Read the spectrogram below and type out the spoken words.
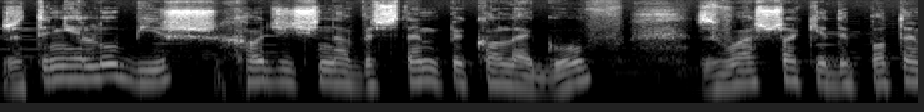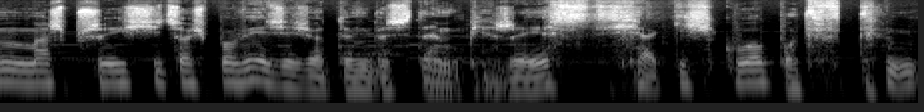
że ty nie lubisz chodzić na występy kolegów, zwłaszcza kiedy potem masz przyjść i coś powiedzieć o tym występie, że jest jakiś kłopot w tym.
